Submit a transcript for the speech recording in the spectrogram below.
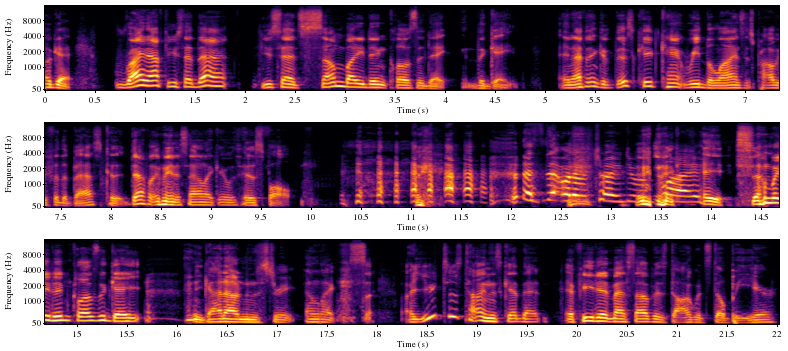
Okay, right after you said that, you said somebody didn't close the date, the gate. And I think if this kid can't read the lines, it's probably for the best because it definitely made it sound like it was his fault. That's not what I was trying to imply. hey, somebody didn't close the gate and he got out in the street. I'm like, "So- are you just telling this kid that if he didn't mess up, his dog would still be here?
